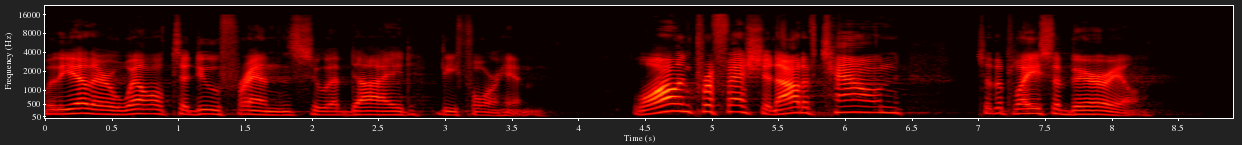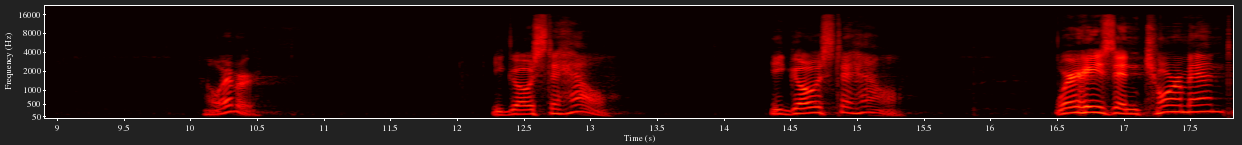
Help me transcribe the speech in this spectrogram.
with the other well to do friends who have died before him. Long profession out of town to the place of burial. However, he goes to hell. He goes to hell, where he's in torment,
